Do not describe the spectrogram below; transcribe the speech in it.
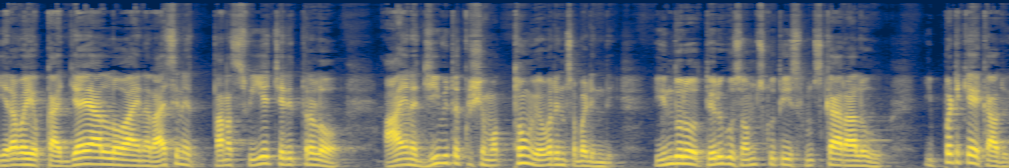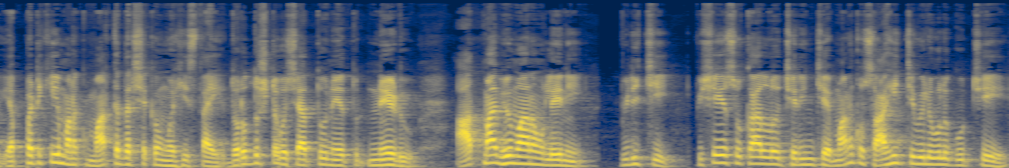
ఇరవై ఒక్క అధ్యాయాల్లో ఆయన రాసిన తన స్వీయ చరిత్రలో ఆయన జీవిత కృషి మొత్తం వివరించబడింది. ఇందులో తెలుగు సంస్కృతి సంస్కారాలు ఇప్పటికే కాదు ఎప్పటికీ మనకు మార్గదర్శకం వహిస్తాయి. దురదృష్టవశాత్తు నేతు నేడు ఆత్మాభిమానం లేని విడిచి విషయ సుఖాల్లో చెరించే మనకు సాహిత్య విలువలు గూర్చి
